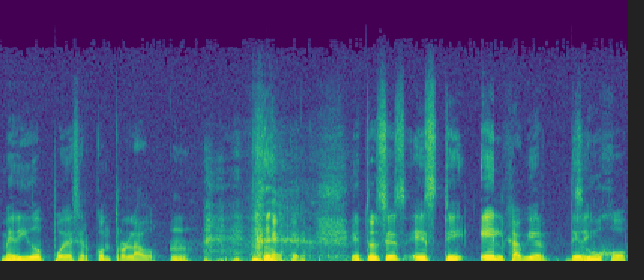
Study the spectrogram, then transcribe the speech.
medido, puede ser controlado. Mm. Entonces, este, él, Javier, dedujo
